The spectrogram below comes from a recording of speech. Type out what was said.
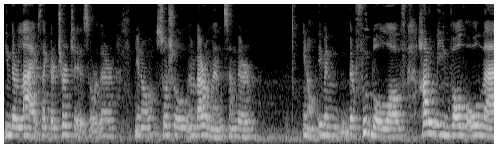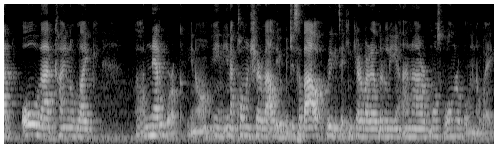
in their lives like their churches or their you know social environments and their you know even their football love how do we involve all that all that kind of like uh, network you know in, in a common share value which is about really taking care of our elderly and our most vulnerable in a way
